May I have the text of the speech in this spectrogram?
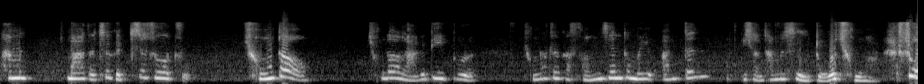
他们妈的这个制作组穷到穷到哪个地步了？穷到这个房间都没有安灯。你想他们是有多穷啊？所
